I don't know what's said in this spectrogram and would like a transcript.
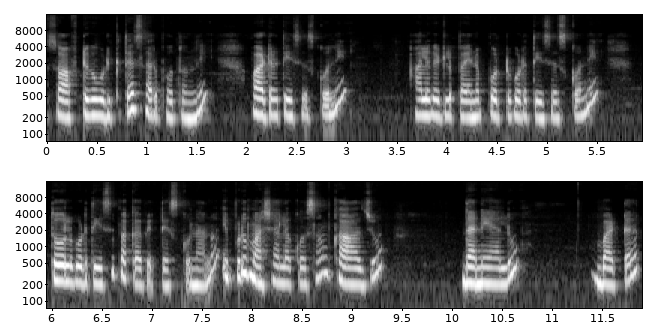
సాఫ్ట్గా ఉడికితే సరిపోతుంది. వాటర్ తీసేసుకొని ఆలుగడ్డల పైన పొట్టు కూడా తీసేసుకొని తోలు కూడా తీసి పక్క పెట్టేసుకున్నాను. ఇప్పుడు మసాలా కోసం కాజు ధనియాలు బటర్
